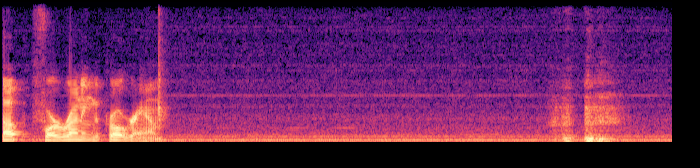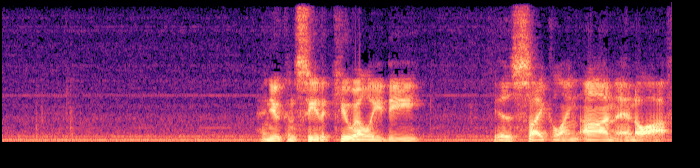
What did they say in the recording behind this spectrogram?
up for running the program. And you can see the QLED is cycling on and off.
